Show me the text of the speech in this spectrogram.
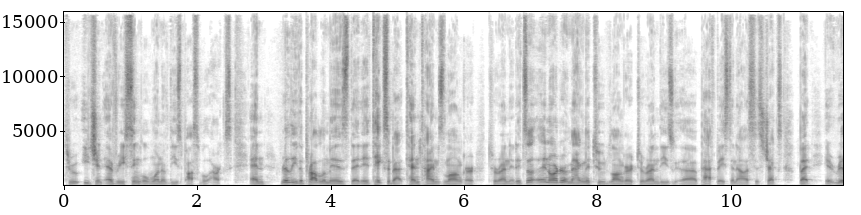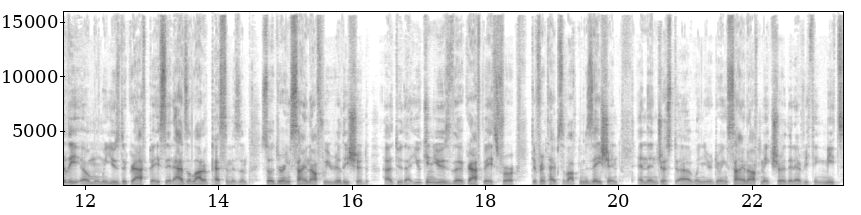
through each and every single one of these possible arcs. And really, the problem is that it takes about 10 times longer to run it. It's a, an order of magnitude longer to run these uh, path-based analysis checks, but it really, um, when we use the graph-based, it adds a lot of pessimism. So during sign-off, we really should uh, do that. You can use the graph-based for different types of optimization, and then just uh, when you're doing sign-off, make sure that everything meets,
